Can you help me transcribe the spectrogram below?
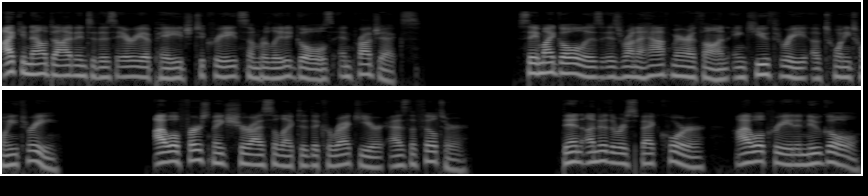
I can now dive into this area page to create some related goals and projects. Say my goal is is run a half marathon in Q3 of 2023. I will first make sure I selected the correct year as the filter. Then under the respect quarter, I will create a new goal.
